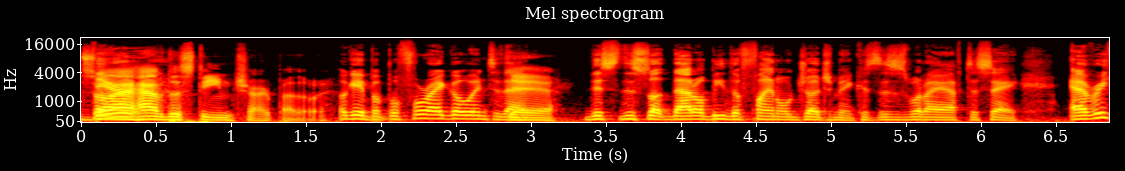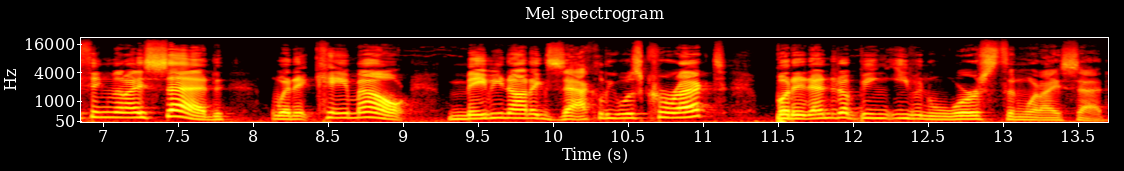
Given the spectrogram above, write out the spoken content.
So I have the Steam chart, by the way. Okay, but before I go into that, Yeah, yeah. this this that'll be the final judgment because this is what I have to say. Everything that I said when it came out, maybe not exactly was correct, but it ended up being even worse than what I said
